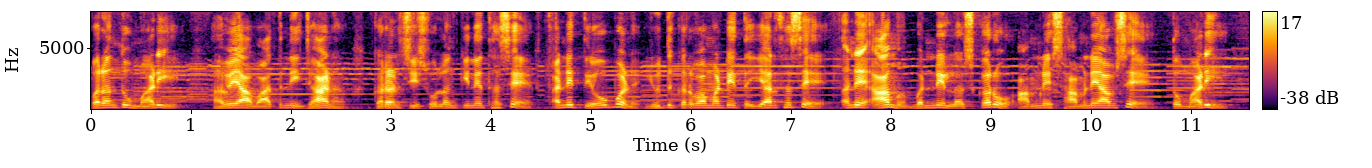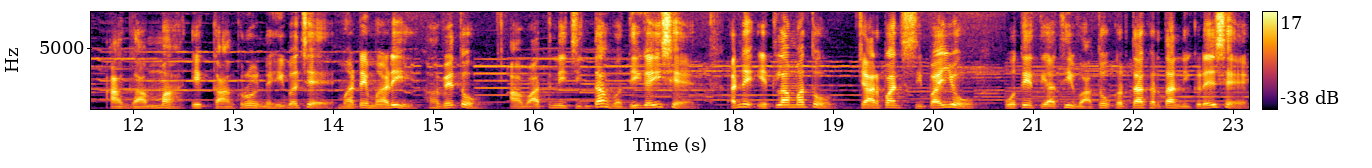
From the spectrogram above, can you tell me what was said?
પરંતુ માળી હવે આ વાતની જાણ કરણસિંહ સોલંકીને થશે અને તેઓ પણ યુદ્ધ કરવા માટે તૈયાર થશે અને આમ બંને લશ્કરો આમને સામને આવશે. તો માળી આ ગામમાં એક કાંકરોય નહીં બચે. માટે માળી હવે તો આ વાતની ચિંતા વધી ગઈ છે. અને એટલામાં તો ચાર પાંચ સિપાહીઓ પોતે ત્યાંથી વાતો કરતાં કરતાં નીકળે છે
